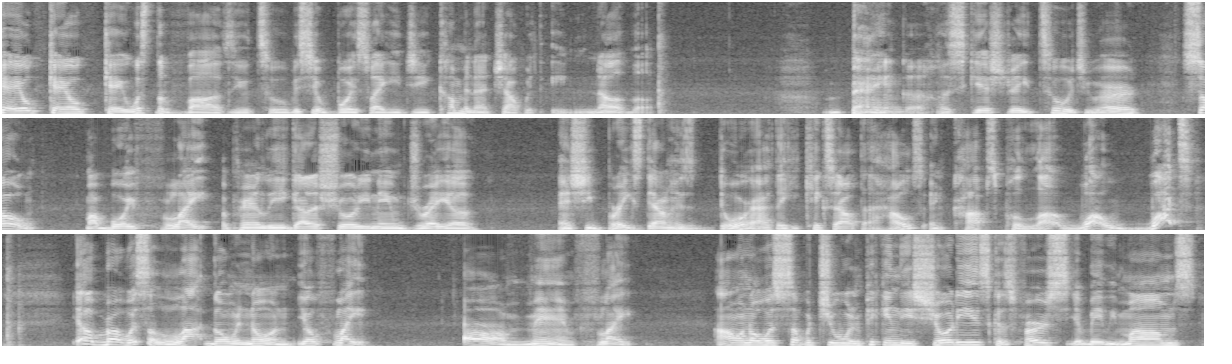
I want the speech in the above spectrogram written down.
Okay, okay, okay. What's the vibes, YouTube? It's your boy Swaggy G coming at y'all with another banger. Let's get straight to it, you heard? So, my boy Flight, apparently he got a shorty named Drea, and she breaks down his door after he kicks her out the house, and cops pull up? Whoa, what? Yo, bro, it's a lot going on. Yo, Flight, Oh man, flight. I don't know what's up with you when picking these shorties, cause first your baby moms.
